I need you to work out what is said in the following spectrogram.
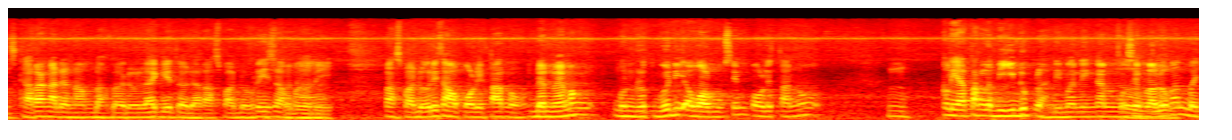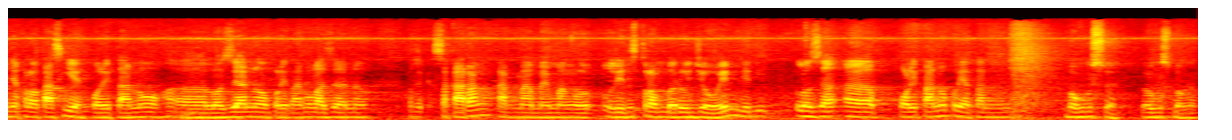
Sekarang ada nambah baru lagi tuh ada Raspadori sama Raspadori sama Politano. Dan memang menurut gue di awal musim Politano kelihatan lebih hidup lah dibandingkan musim lalu kan banyak rotasi ya Politano, eh, Lozano, Politano, Lozano. Sekarang karena memang Lindstrom baru join jadi Loza, eh, Politano kelihatan bagus lah, bagus banget.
